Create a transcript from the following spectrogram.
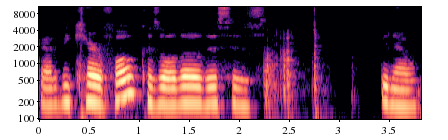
got to be careful because although this is, you know,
